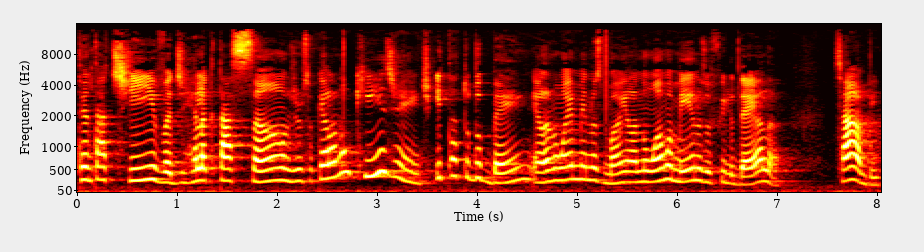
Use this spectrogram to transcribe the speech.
tentativa de relactação, de não sei o que. Ela não quis, gente. E tá tudo bem. Ela não é menos mãe, ela não ama menos o filho dela, sabe?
